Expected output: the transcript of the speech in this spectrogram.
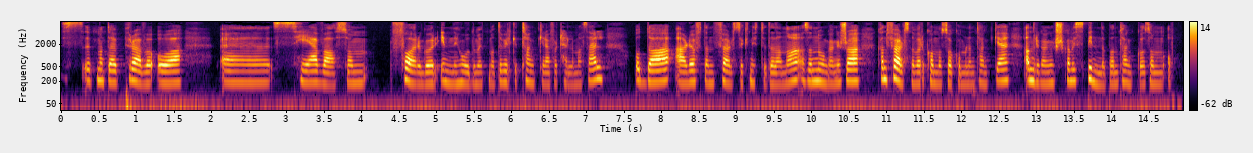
på en måte prøve å eh, se hva som foregår inni hodet mitt, måte, hvilke tanker jeg forteller meg selv. Og da er det ofte en følelse knyttet til den òg. Altså, noen ganger så kan følelsene våre komme, og så kommer det en tanke. Andre ganger så kan vi spinne på en tanke som, opp,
